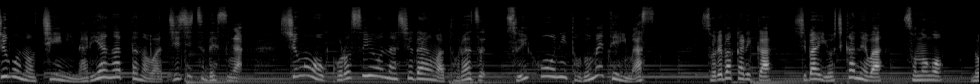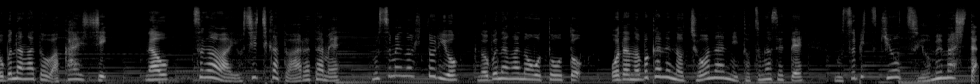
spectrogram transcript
守護の地位に成り上がったのは事実ですが守護を殺すような手段は取らず追放にとどめています。そればかりか柴義兼はその後信長と和解しなお津川義親と改め娘の一人を信長の弟織田信兼の長男に嫁がせて結びつきを強めました。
